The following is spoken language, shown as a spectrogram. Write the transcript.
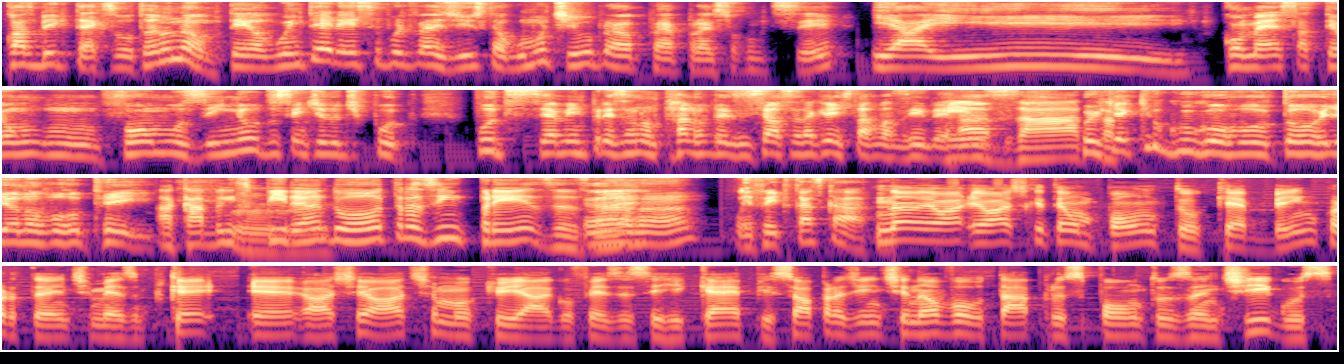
Com as Big Techs voltando, não. Tem algum interesse por trás disso, tem algum motivo pra isso acontecer. E aí começa a ter um, um fomozinho do sentido de, put- putz, se a minha empresa não tá no presencial, será que a gente tá fazendo errado? Exato. Por que, que o Google voltou e eu não voltei? Acaba inspirando outras empresas, né? Aham. Efeito cascata. Não, eu, eu acho que tem um ponto que é bem importante mesmo, porque é, eu achei ótimo que o Iago fez esse recap, só pra gente não voltar pros pontos antigos,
